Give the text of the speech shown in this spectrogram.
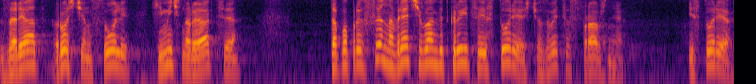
заряд, розчин солі, хімічна реакція. Та попри все, навряд чи вам відкриється історія, що зветься справжньою. Історія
